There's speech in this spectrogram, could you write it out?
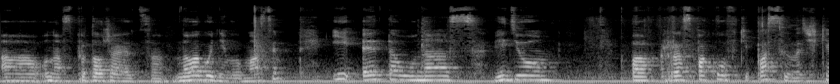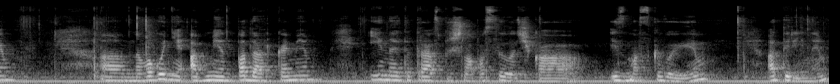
А, у нас продолжаются новогодние влогмасы. И это у нас видео по распаковке посылочки. А, новогодний обмен подарками. И на этот раз пришла посылочка из Москвы от Ирины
